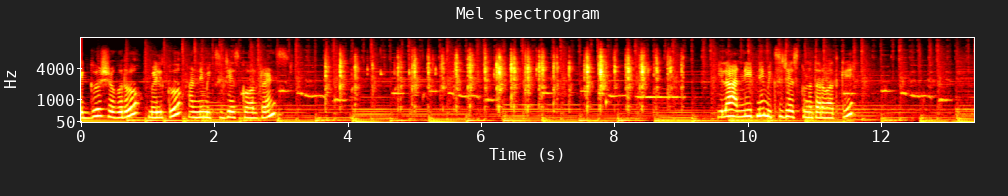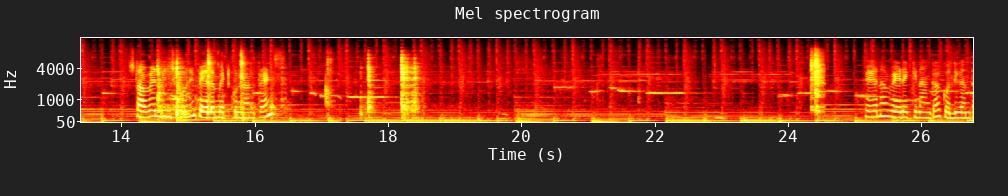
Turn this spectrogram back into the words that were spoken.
ఎగ్ షుగరు మిల్క్ అన్నీ మిక్సీ చేసుకోవాలి ఫ్రెండ్స్. ఇలా అన్నిటినీ మిక్సీ చేసుకున్న తర్వాతకి స్టవ్ వెలిగించుకొని పేలం పెట్టుకున్నాను ఫ్రెండ్స్. పేనం వేడెక్కినాక కొద్దిగంత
